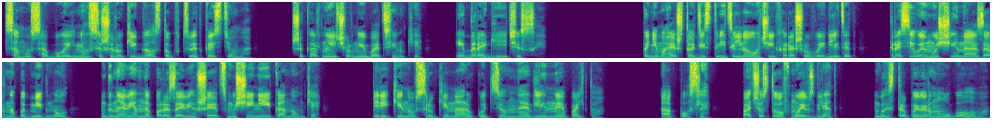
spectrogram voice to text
Само собой, имелся широкий галстук в цвет костюма, шикарные черные ботинки и дорогие часы. Понимая, что действительно очень хорошо выглядит, красивый мужчина озорно подмигнул, мгновенно порозовевшей от смущения экономки, перекинув с руки на руку темное длинное пальто. А после, почувствовав мой взгляд, быстро повернул голову.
